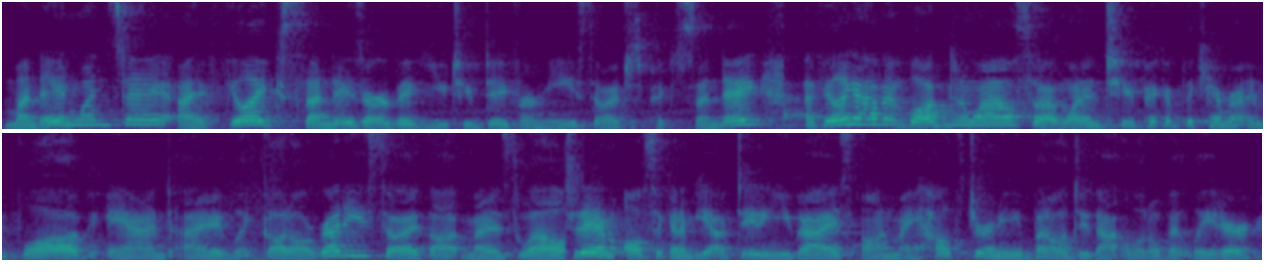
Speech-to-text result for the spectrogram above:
Monday and Wednesday? I feel like Sundays are a big YouTube day for me, so I just picked Sunday. I feel like I haven't vlogged in a while, so I wanted to pick up the camera and vlog and I like got all ready, so I thought might as well. Today I'm also gonna be updating you guys on my health journey, but I'll do that a little bit later.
